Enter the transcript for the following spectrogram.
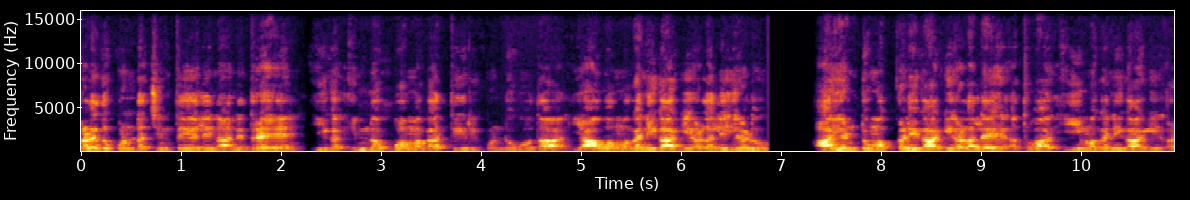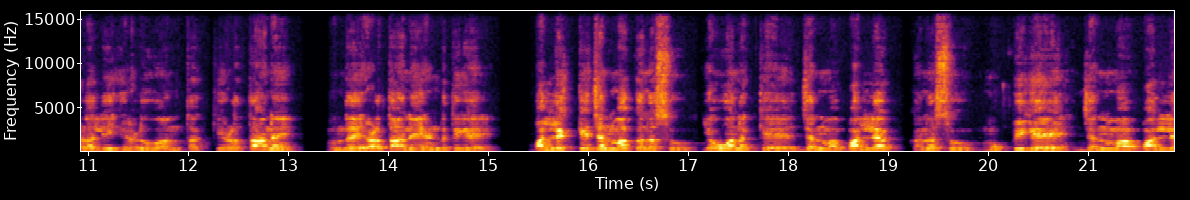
ಕಳೆದುಕೊಂಡ ಚಿಂತೆಯಲ್ಲಿ ನಾನಿದ್ರೆ ಈಗ ಇನ್ನೊಬ್ಬ ಮಗ ತೀರಿಕೊಂಡು ಹೋದ. ಯಾವ ಮಗನಿಗಾಗಿ ಅಳಲಿ ಹೇಳು. ಆ ಎಂಟು ಮಕ್ಕಳಿಗಾಗಿ ಅಳಲೆ ಅಥವಾ ಈ ಮಗನಿಗಾಗಿ ಅಳಲಿ ಹೇಳು ಅಂತ ಕೇಳುತ್ತಾನೆ. ಮುಂದೆ ಹೇಳ್ತಾನೆ ಹೆಂಡತಿಗೆ ಬಾಲ್ಯಕ್ಕೆ ಜನ್ಮ ಕನಸು, ಯೌವನಕ್ಕೆ ಜನ್ಮ ಬಾಲ್ಯ ಕನಸು, ಮುಪ್ಪಿಗೆ ಜನ್ಮ ಬಾಲ್ಯ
